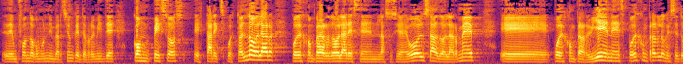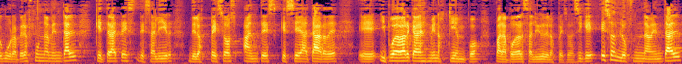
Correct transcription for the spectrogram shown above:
de un fondo común de inversión que te permite con pesos estar expuesto al dólar. Puedes comprar dólares en la sociedad de bolsa, dólar MEP, eh, puedes comprar bienes, puedes comprar lo que se te ocurra, pero es fundamental que trates de salir de los pesos antes que sea tarde eh, y puede haber cada vez menos tiempo poder salir de los pesos. Así que eso es lo fundamental,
